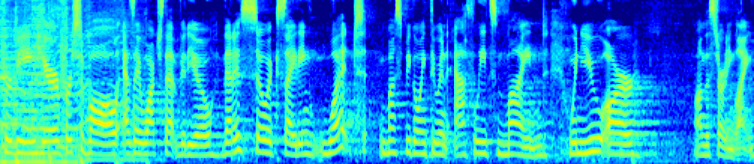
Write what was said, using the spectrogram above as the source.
For being here. First of all, as I watched that video, that is so exciting. What must be going through an athlete's mind when you are on the starting line?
